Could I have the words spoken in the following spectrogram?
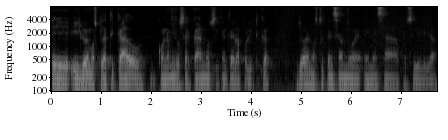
eh, y lo hemos platicado con amigos cercanos y gente de la política, yo ahora no estoy pensando en, esa posibilidad.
